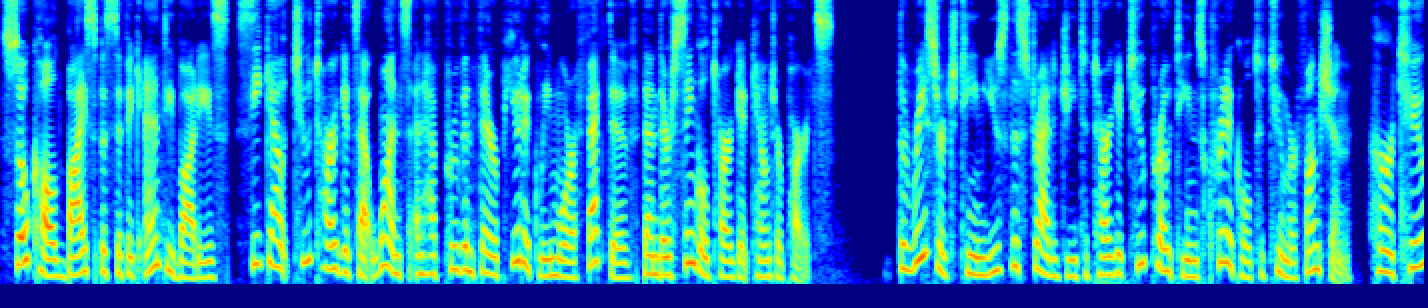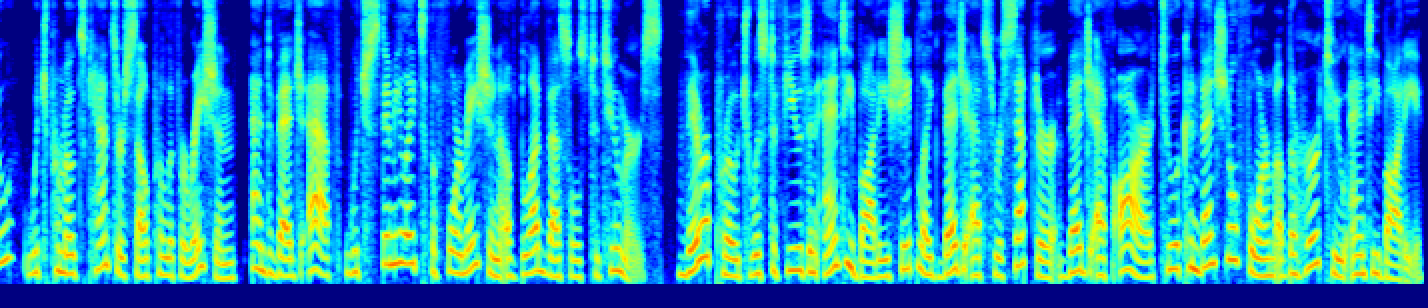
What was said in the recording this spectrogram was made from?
So called bispecific antibodies seek out two targets at once and have proven therapeutically more effective than their single target counterparts. The research team used this strategy to target two proteins critical to tumor function HER2, which promotes cancer cell proliferation, and VEGF, which stimulates the formation of blood vessels to tumors. Their approach was to fuse an antibody shaped like VEGF's receptor, VEGFR, to a conventional form of the HER2 antibody.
